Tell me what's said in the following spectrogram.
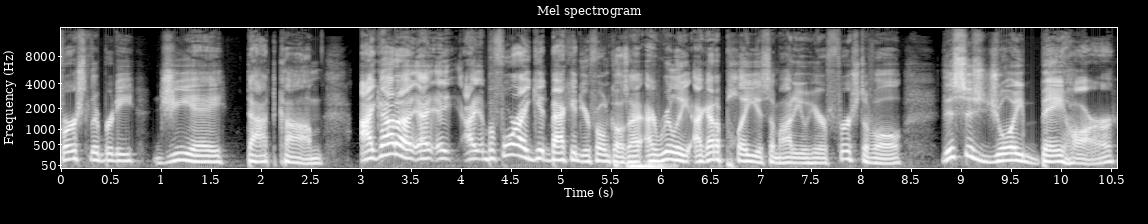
FirstLibertyGA.com. I gotta I, I, before I get back into your phone calls. I, I really I gotta play you some audio here. First of all, this is Joy Behar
